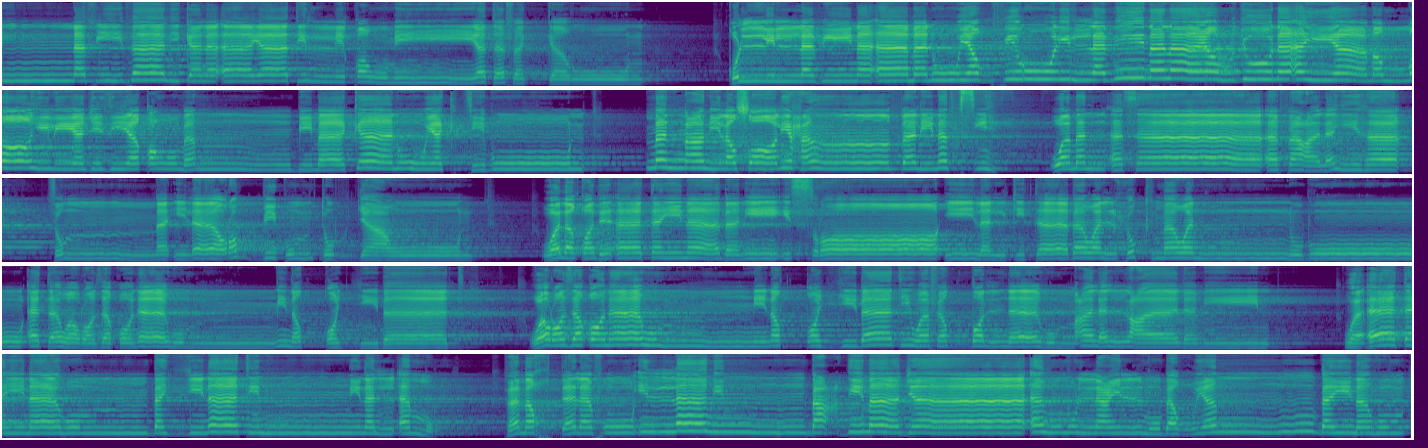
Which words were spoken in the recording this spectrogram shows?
ان في ذلك لايات لقوم يتفكرون قل للذين امنوا يغفروا للذين لا يرجون أيام الله ليجزي قوما بما كانوا يكسبون من عمل صالحا فلنفسه ومن أساء فعليها. ثم إلى ربكم ترجعون. ولقد آتينا بني إسرائيل الكتاب والحكم والنبوءة ورزقناهم من الطيبات ورزقناهم من الطيبات وفضلناهم على العالمين وآتيناهم بينات من الأمر فما اختلفوا إلا من بعد ما جاءهم العلم بغيا بينهم.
